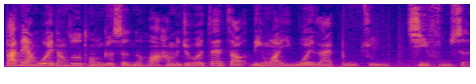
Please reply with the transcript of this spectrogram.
把两位当做同一个神的话，他们就会再找另外一位来补足七福神。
